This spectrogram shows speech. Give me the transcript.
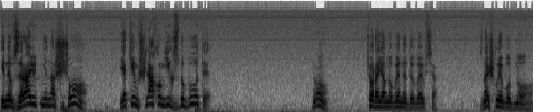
і не взирають ні на що, яким шляхом їх здобути. Ну, вчора я новини дивився, знайшли в одного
